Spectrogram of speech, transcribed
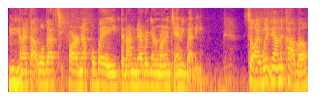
And I thought, well, that's far enough away that I'm never going to run into anybody. So I went down to Cabo.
